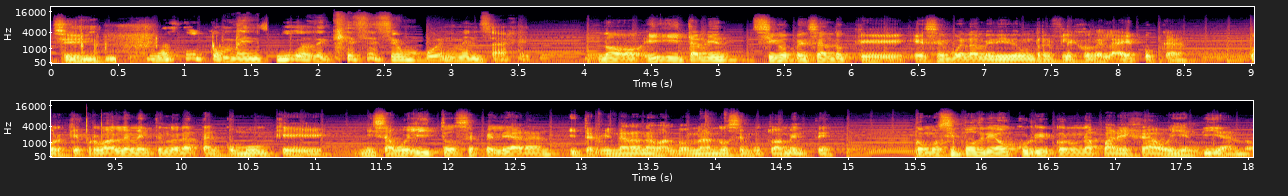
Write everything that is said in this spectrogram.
Sí. Y no estoy convencido de que ese sea un buen mensaje. No, y, y también sigo pensando que es en buena medida un reflejo de la época, porque probablemente no era tan común que mis abuelitos se pelearan y terminaran abandonándose mutuamente, como sí podría ocurrir con una pareja hoy en día, ¿no?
